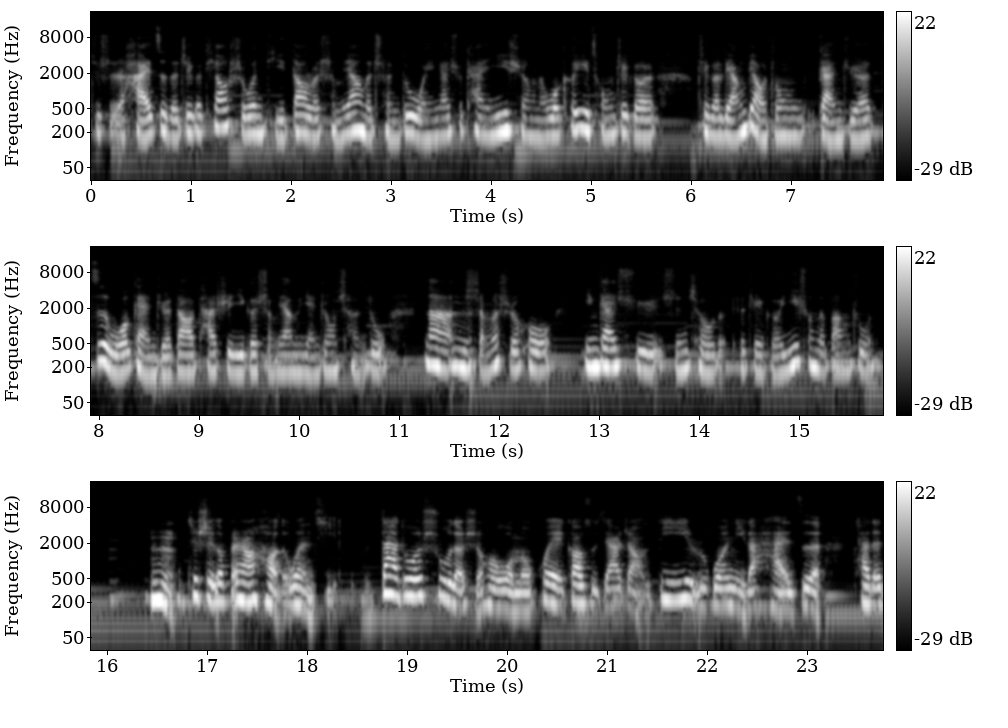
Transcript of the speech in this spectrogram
就是孩子的这个挑食问题到了什么样的程度，我应该去看医生呢？我可以从这个这个量表中感觉自我感觉到它是一个什么样的严重程度，那什么时候应该去寻求的这个医生的帮助呢？嗯，这是一个非常好的问题。大多数的时候，我们会告诉家长：第一，如果你的孩子他的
